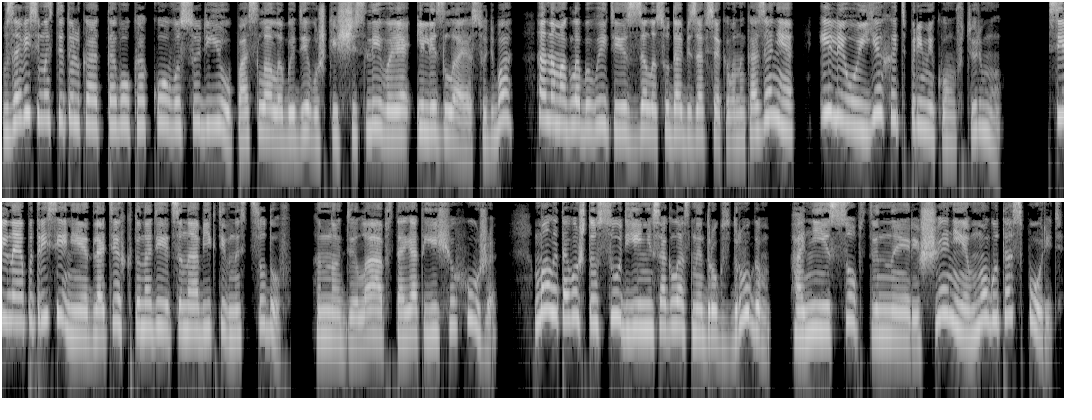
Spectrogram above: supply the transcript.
в зависимости только от того, какого судью послала бы девушке счастливая или злая судьба, она могла бы выйти из зала суда безо всякого наказания или уехать прямиком в тюрьму. Сильное потрясение для тех, кто надеется на объективность судов. Но дела обстоят еще хуже. Мало того, что судьи не согласны друг с другом, они и собственные решения могут оспорить.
